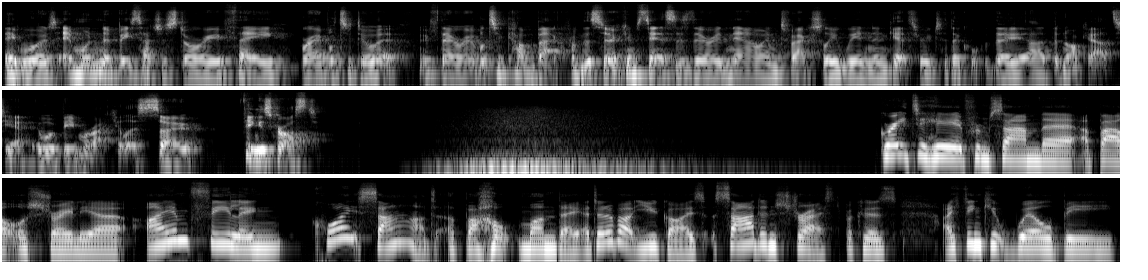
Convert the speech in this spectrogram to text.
It would. And wouldn't it be such a story if they were able to do it? If they were able to come back from the circumstances they're in now and to actually win and get through to the the, uh, the knockouts? Yeah, it would be miraculous. So fingers crossed. Great to hear from Sam there about Australia. I am feeling quite sad about Monday. I don't know about you guys, sad and stressed because I think it will be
